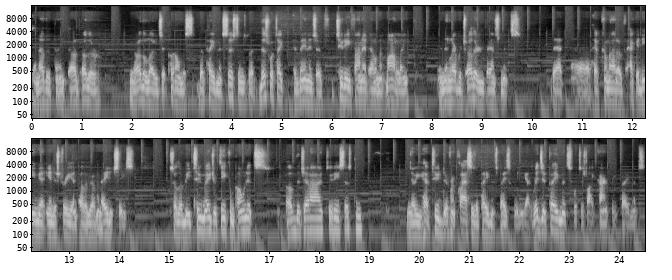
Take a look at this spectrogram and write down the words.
and other things, other you know other loads that put on the pavement systems. But this will take advantage of 2D finite element modeling, and then leverage other advancements that uh, have come out of academia, industry, and other government agencies. So there'll be two major key components of the JEDI 2D system you know, you have two different classes of pavements basically. You got rigid pavements, which is like concrete pavements.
